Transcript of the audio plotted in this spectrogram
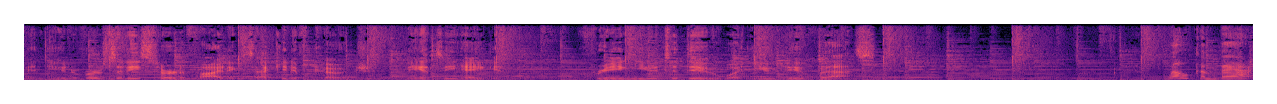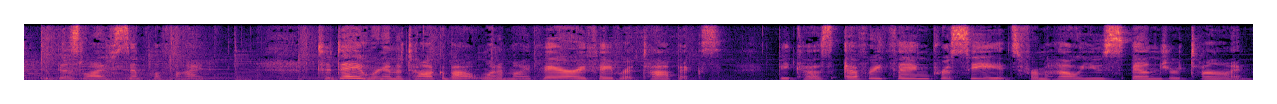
and university certified executive coach, Nancy Hagen, freeing you to do what you do best. Welcome back to Biz Life Simplified. Today we're going to talk about one of my very favorite topics because everything proceeds from how you spend your time,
